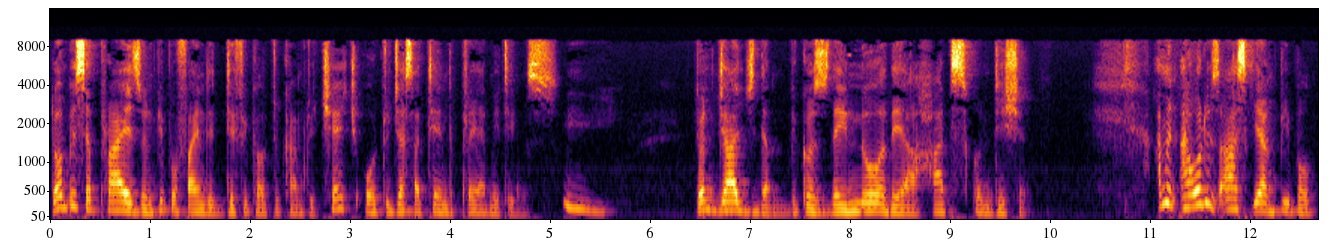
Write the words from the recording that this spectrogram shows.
Don't be surprised when people find it difficult to come to church or to just attend prayer meetings. Hmm. Don't judge them because they know their heart's condition. I mean, I always ask young people,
